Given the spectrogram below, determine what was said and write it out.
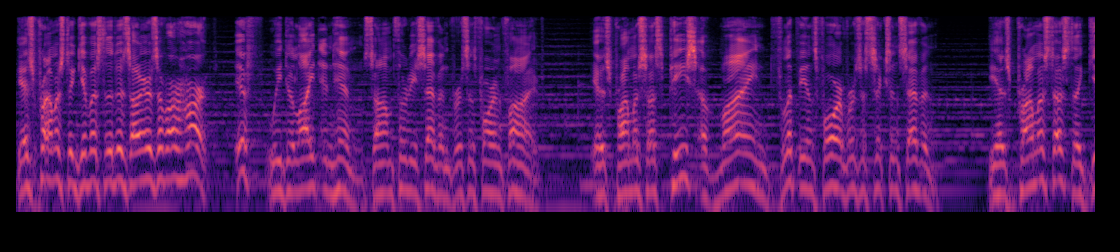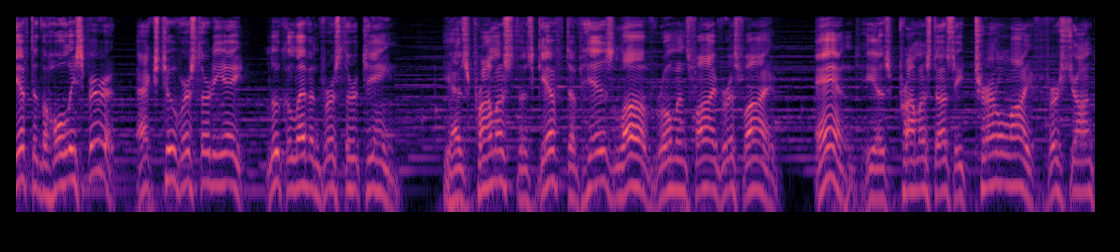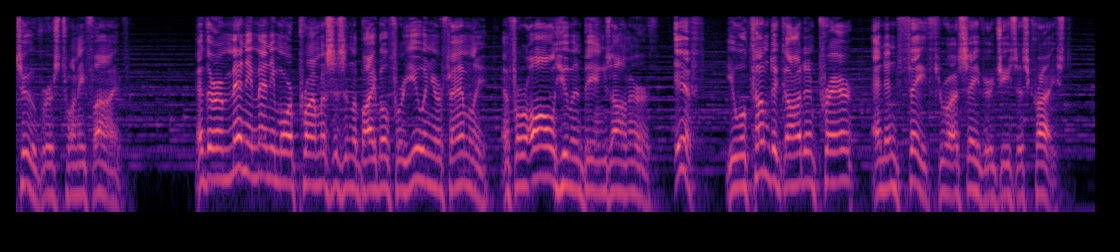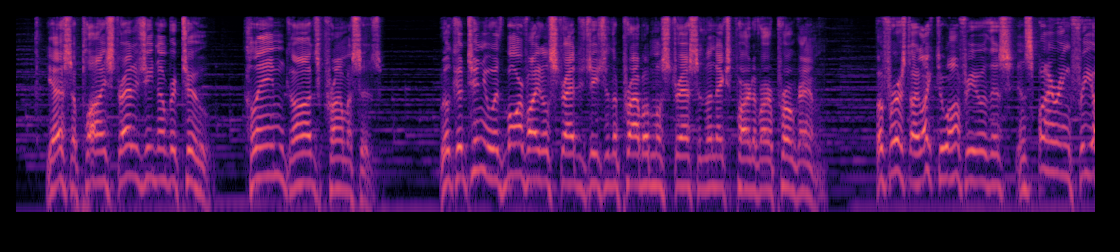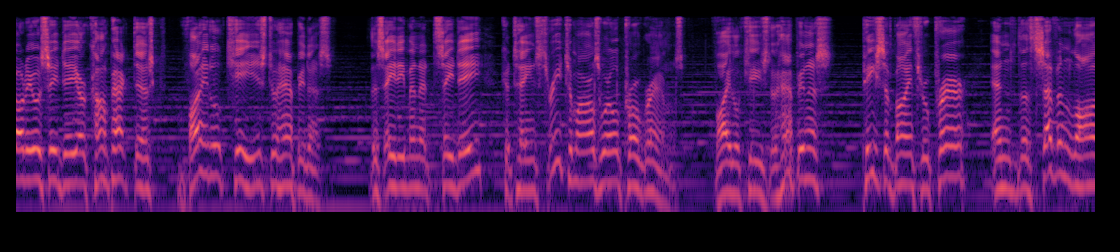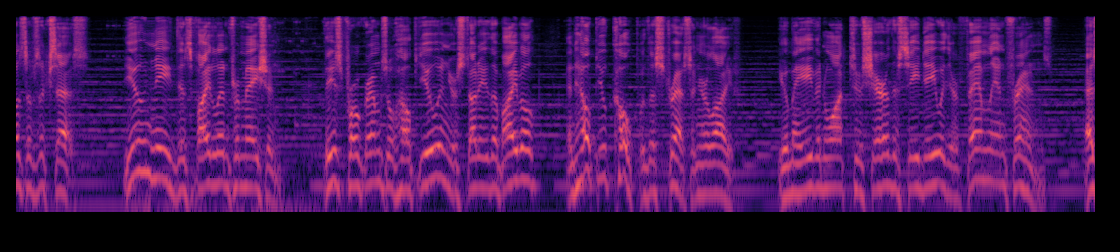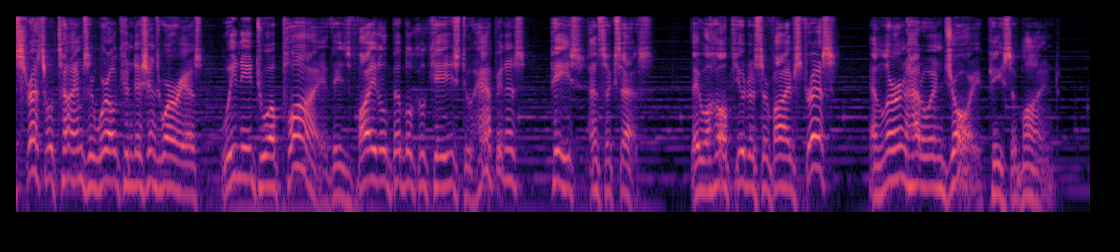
He has promised to give us the desires of our heart if we delight in Him. Psalm 37, verses 4 and 5. He has promised us peace of mind. Philippians 4, verses 6 and 7. He has promised us the gift of the Holy Spirit. Acts 2, verse 38, Luke 11, verse 13. He has promised this gift of His love, Romans 5, verse 5. And He has promised us eternal life, 1 John 2, verse 25. And there are many, many more promises in the Bible for you and your family, and for all human beings on earth, if you will come to God in prayer and in faith through our Savior Jesus Christ. Yes, apply strategy number two claim God's promises. We'll continue with more vital strategies to the problem of stress in the next part of our program. But first, I'd like to offer you this inspiring free audio CD or compact disc, Vital Keys to Happiness. This 80 minute CD contains three Tomorrow's World programs Vital Keys to Happiness, Peace of Mind Through Prayer, and the Seven Laws of Success. You need this vital information. These programs will help you in your study of the Bible and help you cope with the stress in your life. You may even want to share the CD with your family and friends. As stressful times and world conditions worry us, we need to apply these vital biblical keys to happiness, peace, and success. They will help you to survive stress and learn how to enjoy peace of mind.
